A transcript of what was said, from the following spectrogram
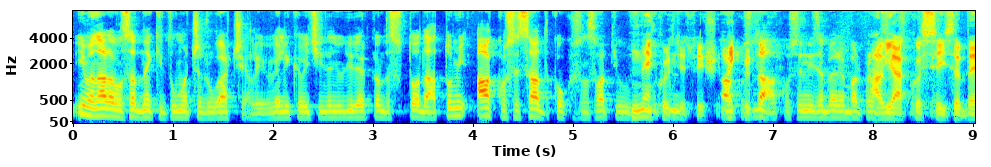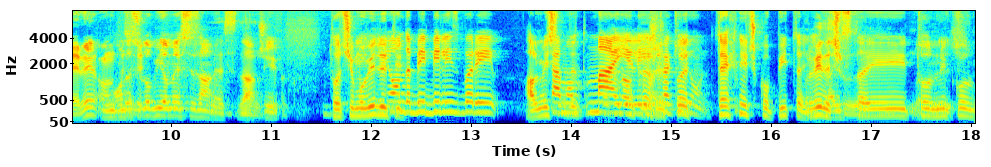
Ima naravno sad neki tumače drugačije, ali velika većina ljudi rekla da su to datumi, ako se sad, koliko sam shvatio... Nekoliko ti više, Ako, nekoliko. da, ako se ne izabere bar predsednik. Ali ako se izabere, onda, Onda se... se dobija mesec dana. Mesec dana, Znači, to ćemo vidjeti. I onda bi bili izbori Ali mislim tamo da, je- maj da ili kažem, čak to i je jun. tehničko pitanje, Vidjet ćemo, zaista, da. i Da, to vidjet niko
